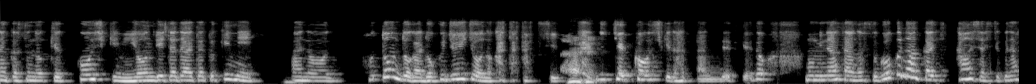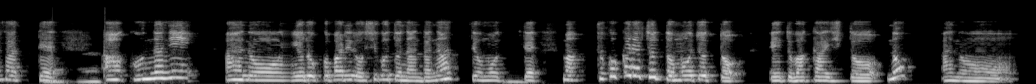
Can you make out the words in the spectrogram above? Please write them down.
なんかその結婚式に呼んでいただいた時に、あの、ほとんどが60以上の方たち結婚式だったんですけど、もう皆さんがすごくなんか感謝してくださって、あ、こんなに、あの、喜ばれるお仕事なんだなって思って、まあ、そこからちょっともうちょっと、えっ、と、若い人の、あの、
